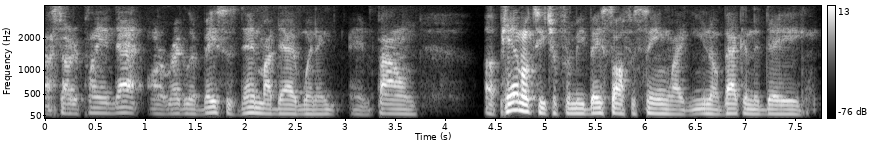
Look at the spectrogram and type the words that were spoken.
I started playing that on a regular basis. Then my dad went in and found a piano teacher for me based off of seeing like you know back in the day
